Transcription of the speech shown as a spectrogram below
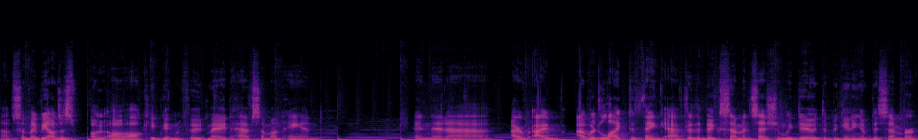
Uh, so maybe I'll just I'll, I'll, keep getting food made, and have some on hand, and then uh, I, I I would like to think after the big summon session we do at the beginning of December,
